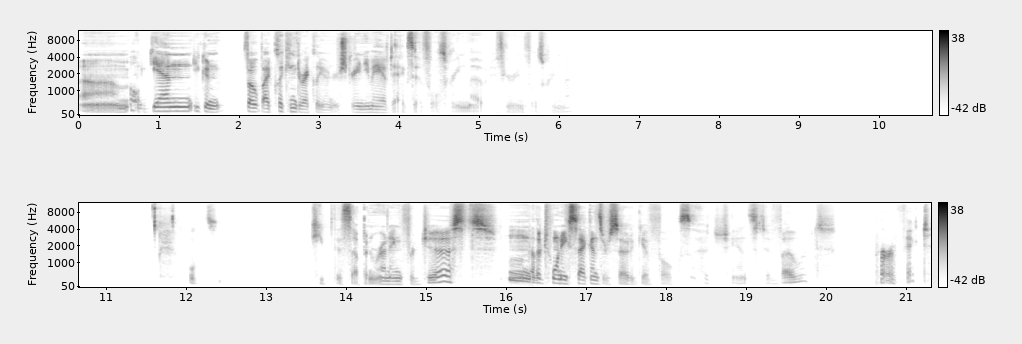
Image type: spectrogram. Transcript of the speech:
Um, cool. Again, you can vote by clicking directly on your screen. You may have to exit full screen mode if you're in full screen mode. We'll keep this up and running for just another 20 seconds or so to give folks a chance to vote. Perfect.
